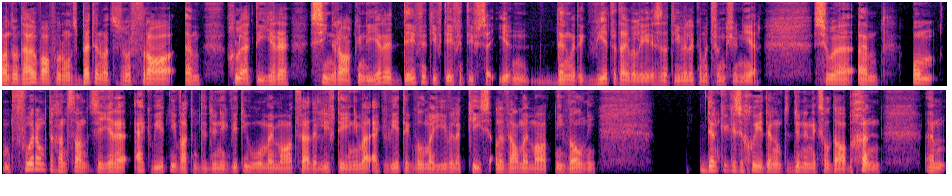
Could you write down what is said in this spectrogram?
Want onthou waarvoor ons bid en wat ons oor vra, ehm um, glo ek die Here sien raak en die Here definitief definitief sy een ding wat ek weet wat hy wil hê is dat huwelike moet funksioneer. So ehm um, om om voor hom te gaan staan en sê Here, ek weet nie wat om te doen nie. Ek weet nie hoe om my maat verder lief te hê nie, maar ek weet ek wil my huwelik kies alhoewel my maat nie wil nie. Dink ek is 'n goeie ding om te doen en ek sal daar begin. Ehm um,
